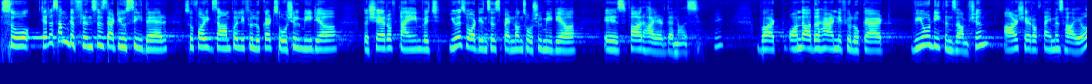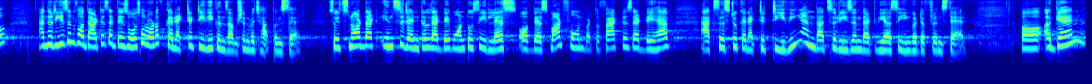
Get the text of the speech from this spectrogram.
So there are some differences that you see there. So for example, if you look at social media, the share of time which US audiences spend on social media is far higher than us, right? But on the other hand, if you look at VOD consumption, our share of time is higher. And the reason for that is that there's also a lot of connected TV consumption which happens there. So it's not that incidental that they want to see less of their smartphone, but the fact is that they have access to connected TV, and that's the reason that we are seeing a difference there. Uh, again,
